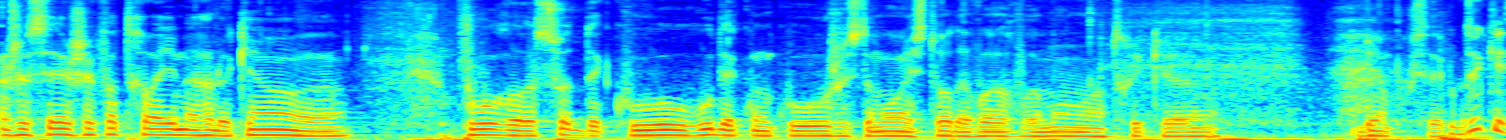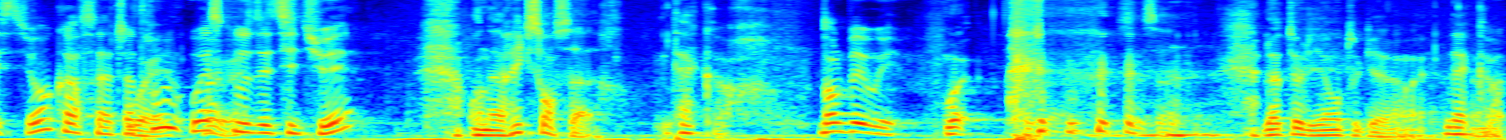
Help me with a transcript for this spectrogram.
j'essaye à chaque fois de travailler mes euh, pour euh, soit des cours ou des concours, justement, histoire d'avoir vraiment un truc euh, bien poussé. quoi. Deux questions encore, ça chatroom. Ouais, Où est-ce que ouais. vous êtes situé? On est à Rixensart. D'accord. Dans le BOE. Ouais, c'est ça, c'est ça. L'atelier en tout cas, ouais. D'accord.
